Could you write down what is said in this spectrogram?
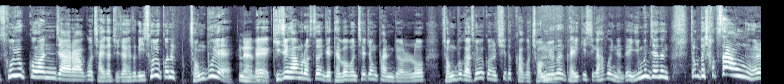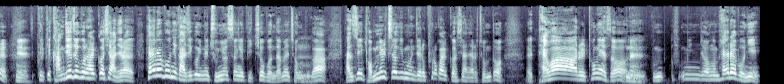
소유권자라고 자기가 주장해서 이 소유권을 정부에 예, 기증함으로써 이제 대법원 최종 판결로 정부가 소유권을 취득하고 점유는 음. 베이키 씨가 하고 있는데 이 문제는 좀 더 협상을 네. 그렇게 강제적으로 할 것이 아니라 해례본이 가지고 있는 중요성에 비추어 본다면 정부가 음. 단순히 법률적인 문제로 풀어갈 것이 아니라 좀 더 대화를 통해서 네. 국민정음 해례본이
